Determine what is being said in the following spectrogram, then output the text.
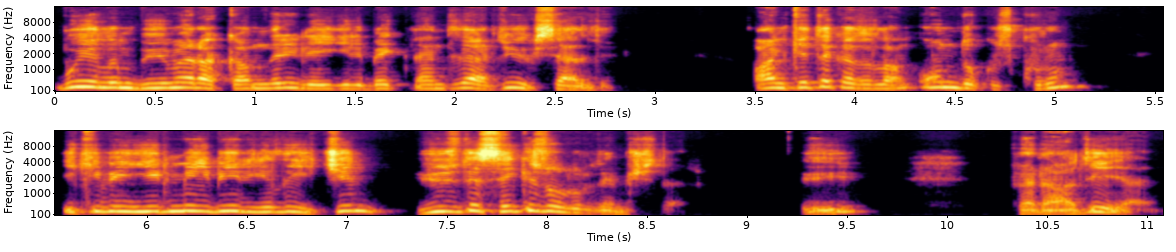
bu yılın büyüme rakamları ile ilgili beklentiler de yükseldi. Ankete katılan 19 kurum 2021 yılı için %8 olur demişler. İyi. Fena değil yani.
